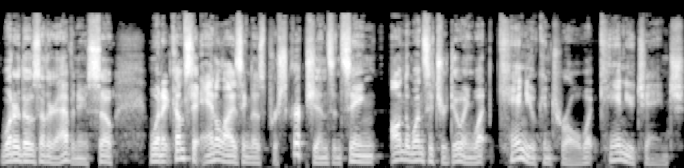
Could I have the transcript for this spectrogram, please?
what are those other avenues? So when it comes to analyzing those prescriptions and seeing on the ones that you're doing, what can you control? What can you change?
